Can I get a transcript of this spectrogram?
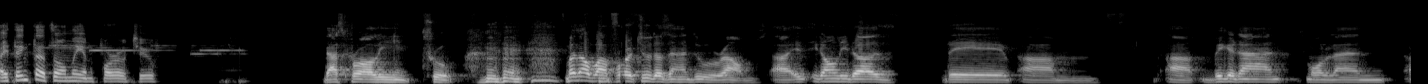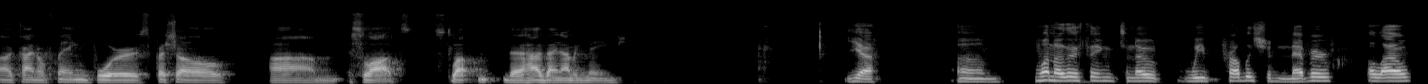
I think that's only in four oh two. That's probably true. But no, but four two doesn't do realms. Uh, it, it only does the um uh bigger than, smaller than uh kind of thing for special um slots, slot that have dynamic names. Yeah. Um, one other thing to note, we probably should never allow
